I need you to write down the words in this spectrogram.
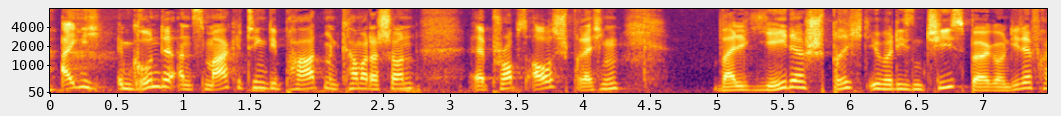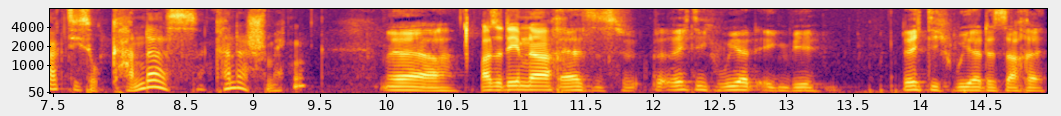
eigentlich im Grunde ans Marketing-Department kann man da schon äh, Props aussprechen, weil jeder spricht über diesen Cheeseburger und jeder fragt sich so, kann das, kann das schmecken? Ja, ja. Also demnach, Ja, es ist richtig weird irgendwie. Richtig weirde Sache.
